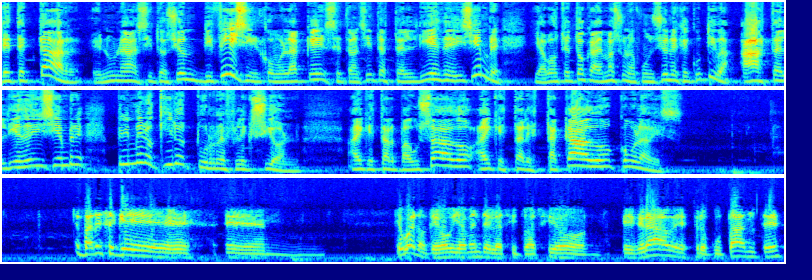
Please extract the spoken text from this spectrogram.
detectar en una situación difícil como la que se transita hasta el 10 de diciembre, y a vos te toca además una función ejecutiva hasta el 10 de diciembre, primero quiero tu reflexión. Hay que estar pausado, hay que estar estacado, ¿cómo la ves? Me parece que, eh, que bueno, que obviamente la situación es grave, es preocupante.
